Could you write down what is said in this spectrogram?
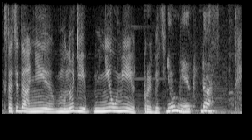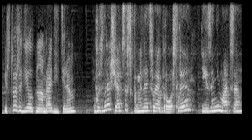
Кстати, да, они многие не умеют прыгать. Не умеют, да. И что же делать нам, родителям? возвращаться, вспоминать свое прошлое и заниматься.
